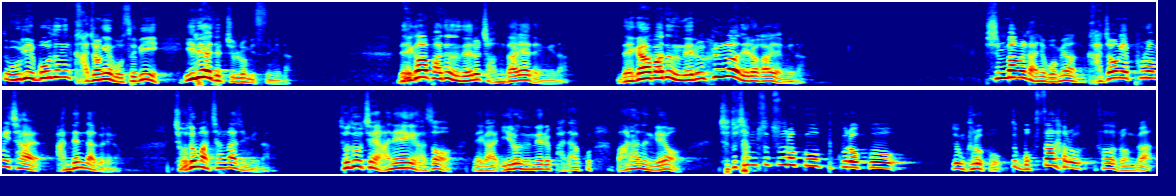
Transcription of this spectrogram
또 우리의 모든 가정의 모습이 이래야 될 줄로 믿습니다. 내가 받은 은혜를 전달해야 됩니다. 내가 받은 은혜를 흘러내려가야 됩니다. 신방을 다녀보면 가정의 포럼이 잘 안 된다 그래요. 저도 마찬가지입니다. 저도 제 아내에게 가서 내가 이런 은혜를 받았고 말하는 게요. 저도 참 쑥스럽고 부끄럽고 좀 그렇고 또 목사로 서서 그런가?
